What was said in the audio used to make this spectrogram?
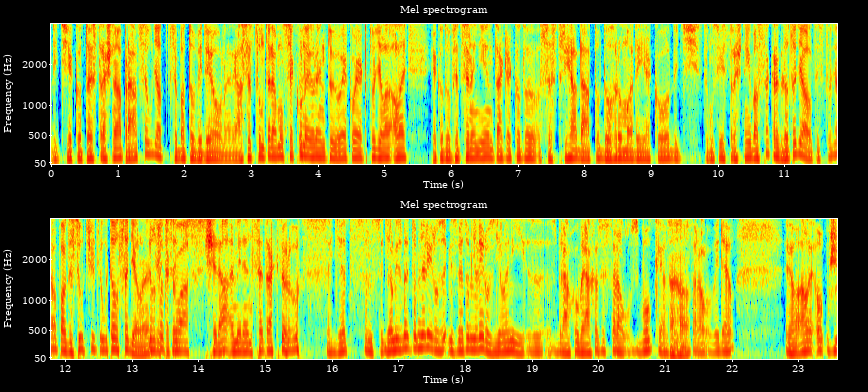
teď jako to je strašná práce udělat třeba to video, ne? Já se v tom teda moc jako neorientuju, jako jak to dělat, ale jako to přece není jen tak, jako to sestřihat, dát to dohromady, jako teď to musí být strašný masakr. Kdo to dělal? Ty jsi to dělal? Ty jsi určitě u toho seděl, ne? Jsi tak taková se... šedá eminence traktoru. Sedět jsem seděl, my jsme to měli, roz, my jsme to měli rozdělený s, s bráchou. Brácha se staral o zvuk, já jsem Aha. se staral o video. Jo, ale o, už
